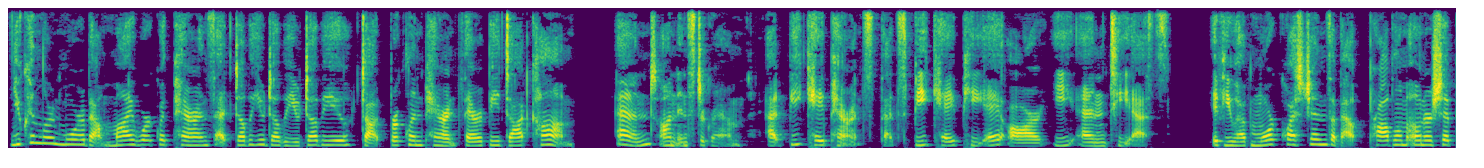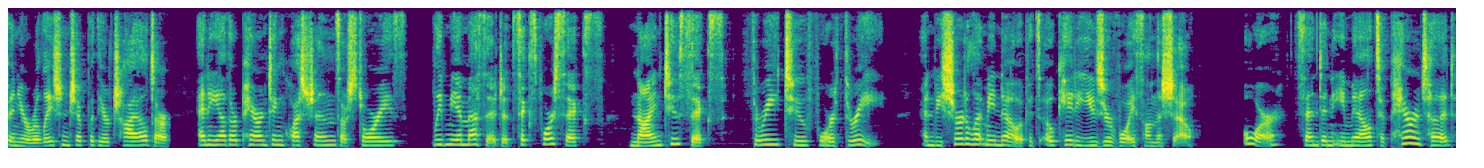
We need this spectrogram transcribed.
You can learn more about my work with parents at www.brooklynparenttherapy.com and on Instagram at bkparents. That's B K P A R E N T S. If you have more questions about problem ownership in your relationship with your child or any other parenting questions or stories, leave me a message at 646 926 3243. And be sure to let me know if it's okay to use your voice on the show. Or send an email to parenthood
